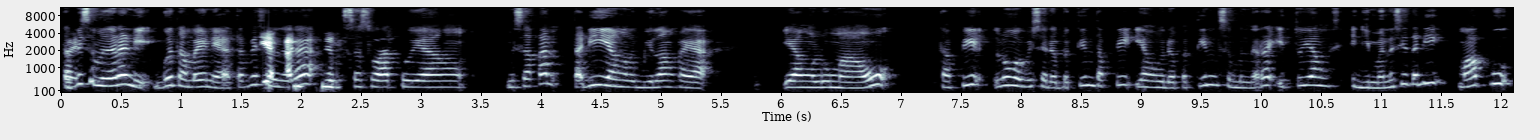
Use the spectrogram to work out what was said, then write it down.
tapi ya? sebenarnya nih gue tambahin ya tapi ya, sebenarnya ya. sesuatu yang misalkan tadi yang lu bilang kayak yang lu mau tapi lu nggak bisa dapetin tapi yang lu dapetin sebenarnya itu yang eh, gimana sih tadi maaf bu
